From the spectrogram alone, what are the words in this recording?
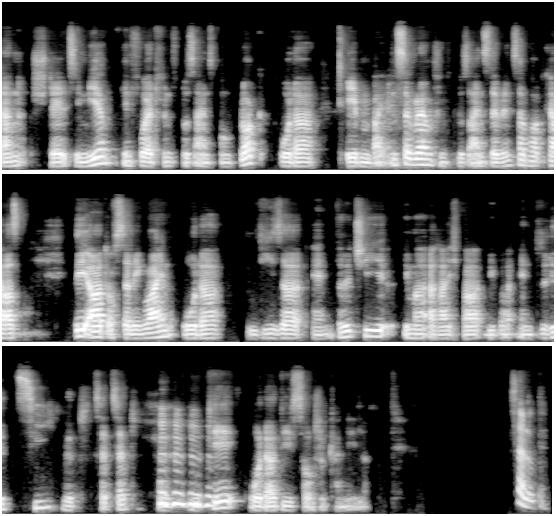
dann stellt sie mir info at 5 plus 1.blog oder eben bei Instagram 5 plus 1 der Winzer Podcast, The Art of Selling Wine oder Lisa Endrici, immer erreichbar über Endrici mit ZZ oder die Social Kanäle. Salute.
